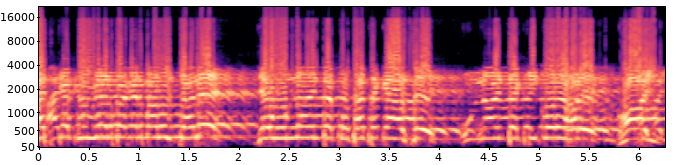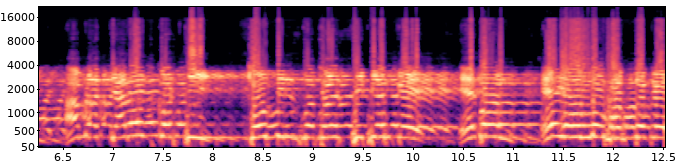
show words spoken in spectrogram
আজকে গুলজারবাগের মানুষ জানে যে উন্নয়নটা কোথা থেকে আসে, উন্নয়নটা কি করে হয়। আমরা চ্যালেঞ্জ করছি চৌত্রিশ বছরের সিপিএম কে এবং এই অন্ধ ভক্তকে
